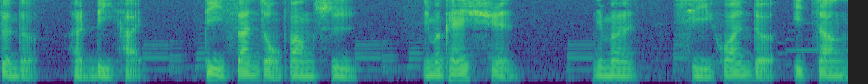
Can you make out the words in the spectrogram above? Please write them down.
真的很厉害。第三种方式，你们可以选你们。喜欢的一张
